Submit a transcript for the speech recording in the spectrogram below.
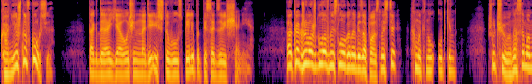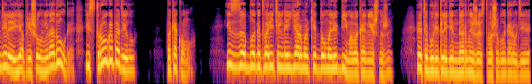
«Конечно, в курсе!» «Тогда я очень надеюсь, что вы успели подписать завещание». «А как же ваш главный слоган о безопасности?» — хмыкнул Уткин. «Шучу, на самом деле я пришел ненадолго и строго по делу». «По какому?» «Из-за благотворительной ярмарки Дома Любимого, конечно же. Это будет легендарный жест, ваше благородие.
